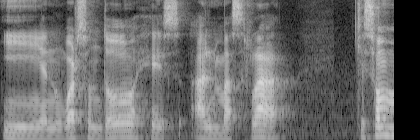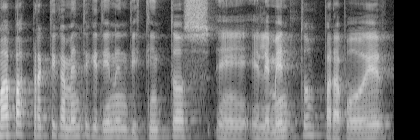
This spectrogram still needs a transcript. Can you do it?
y en Warzone 2 es Al-Masra, que son mapas prácticamente que tienen distintos eh, elementos para poder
